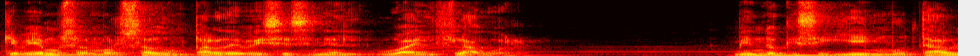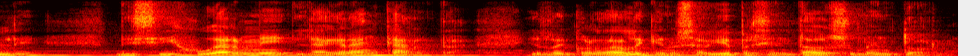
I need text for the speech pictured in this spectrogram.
que habíamos almorzado un par de veces en el Wildflower. Viendo que seguía inmutable, decidí jugarme la gran carta y recordarle que nos había presentado su mentor.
